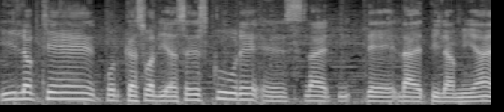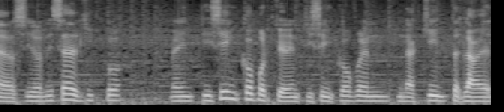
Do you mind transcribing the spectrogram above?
Y lo que por casualidad se descubre es la, de, la etilamida de ácido lisérgico 25, porque 25 fue la, quinta, la,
